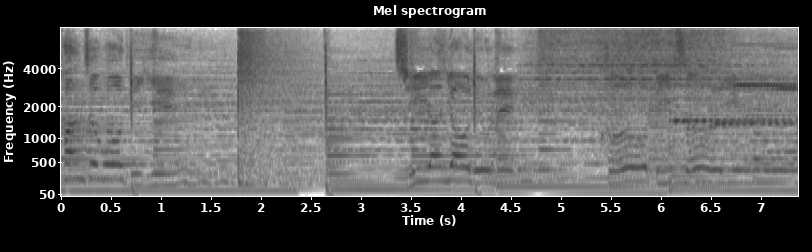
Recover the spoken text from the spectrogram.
看着我的眼，既然要流泪，何必遮掩？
